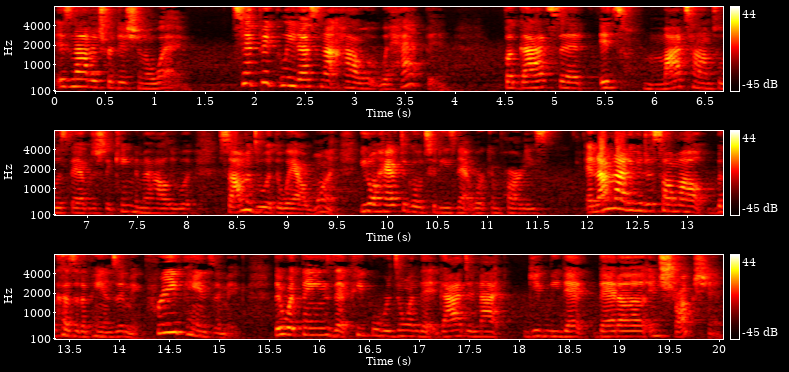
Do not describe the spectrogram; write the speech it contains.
is not a traditional way. Typically, that's not how it would happen. But God said, it's my time to establish the kingdom in Hollywood. So I'm going to do it the way I want. You don't have to go to these networking parties and I'm not even just talking about because of the pandemic. Pre-pandemic, there were things that people were doing that God did not give me that that uh instruction.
